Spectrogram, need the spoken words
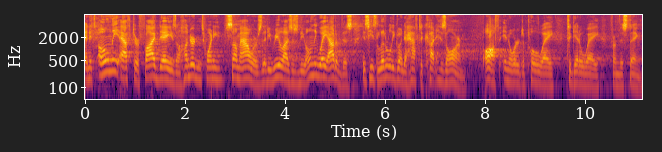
And it's only after five days, 120 some hours, that he realizes the only way out of this is he's literally going to have to cut his arm off in order to pull away, to get away from this thing.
